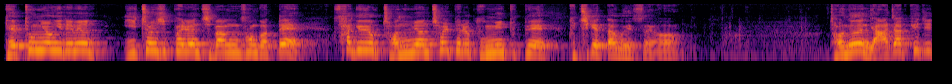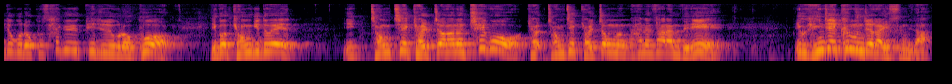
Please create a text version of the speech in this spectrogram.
대통령이 되면 2018년 지방선거 때 사교육 전면 철폐를 국민투표에 붙이겠다고 했어요. 저는 야자 폐지도 그렇고 사교육 폐지도 그렇고 이거 경기도에 이 정책 결정하는 최고 결- 정책 결정하는 사람들이 이거 굉장히 큰 문제가 있습니다.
